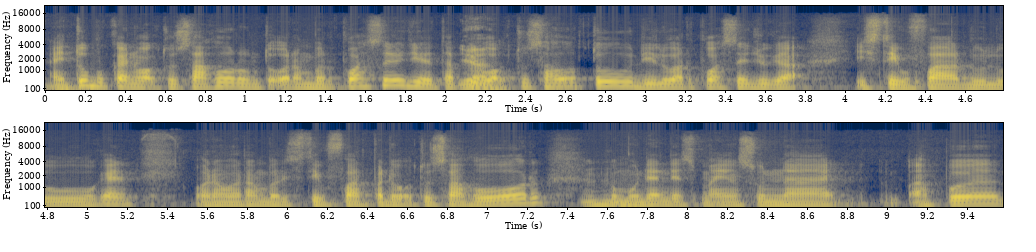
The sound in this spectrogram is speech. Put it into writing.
Ha, itu bukan waktu sahur untuk orang berpuasa je tapi Ya. waktu sahur tu di luar puasa juga istighfar dulu kan. Orang-orang beristighfar pada waktu sahur, mm-hmm. kemudian dia sembahyang sunat apa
